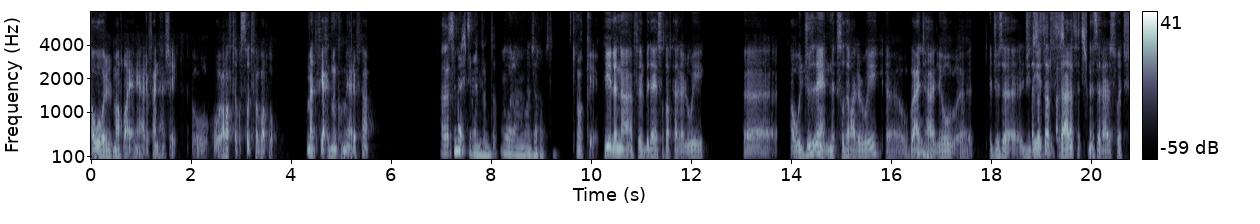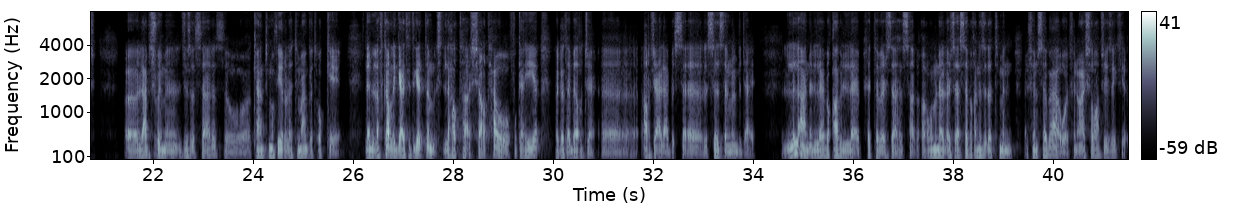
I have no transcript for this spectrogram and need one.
أول مرة يعني أعرف عنها شيء. وعرفتها بالصدفة برضو. ما أدري في أحد منكم يعرفها؟ سمعت عنها. ولا أنا ما جربت okay. هي لأن في البداية صدرت على ال Wii. آه، أو الجزئين صدر على ال Wii آه، وبعدها اللي هو آه، الجزء الجديد الثالث. نزل على ال Switch. آه، لعبت شوي من الجزء الثالث وكانت مثيرة للاهتمام قلت okay. لأن الأفكار اللي قاعدة تتقدم لاحظتها شاطحة وفكاهية فقلت أبي أرجع أرجع ألعب الس- السلسلة من البداية. للآن اللعبة قابلة للعب حتى بأجزائها السابقة رغم إن الأجزاء السابقة نزلت من 2007 أو 2010 شيء زي كذا.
